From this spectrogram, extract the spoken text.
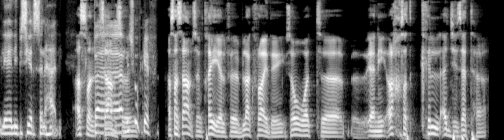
اللي اللي بيصير السنة هذه. أصلا سامسونج فبنشوف كيف. أصلا سامسونج تخيل في Black Friday سوت آه، يعني رخصت كل أجهزتها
